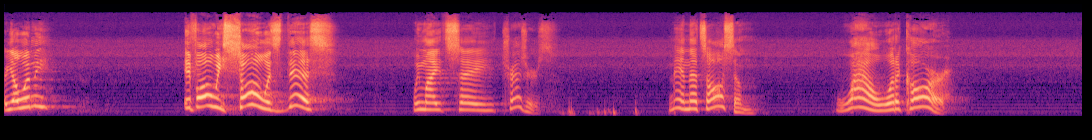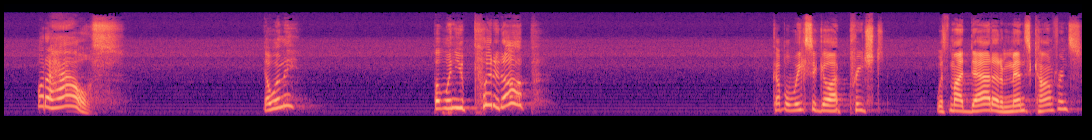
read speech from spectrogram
Are y'all with me? If all we saw was this, we might say treasures. Man, that's awesome. Wow, what a car. What a house. Y'all with me? But when you put it up, a couple weeks ago, I preached with my dad at a men's conference,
